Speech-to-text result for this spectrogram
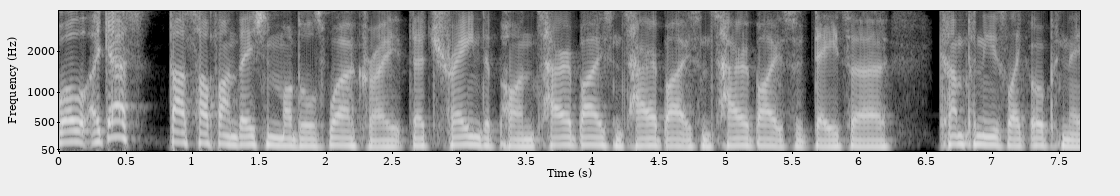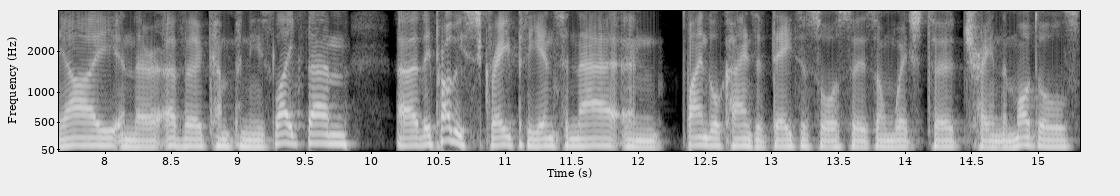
Well, I guess that's how foundation models work, right? They're trained upon terabytes and terabytes and terabytes of data. Companies like OpenAI and there are other companies like them uh, they probably scrape the internet and find all kinds of data sources on which to train the models.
